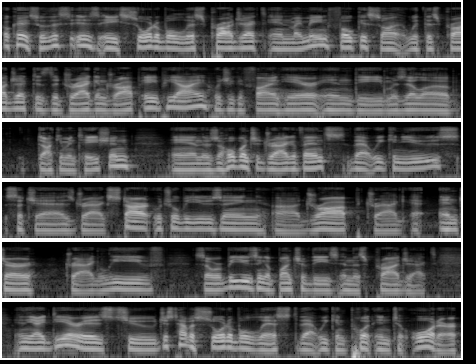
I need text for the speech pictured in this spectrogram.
Okay, so this is a sortable list project, and my main focus on with this project is the drag and drop API, which you can find here in the Mozilla documentation. And there's a whole bunch of drag events that we can use, such as drag start, which we'll be using, uh, drop, drag enter, drag leave. So we'll be using a bunch of these in this project. And the idea is to just have a sortable list that we can put into order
